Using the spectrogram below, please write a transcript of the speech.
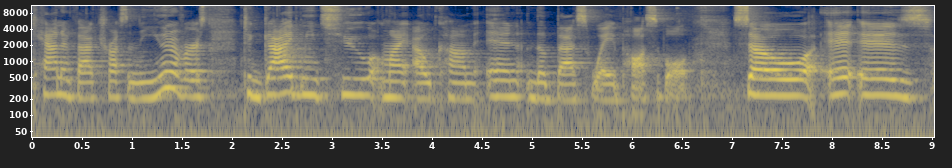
can, in fact, trust in the universe to guide me to my outcome in the best way possible. So it is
